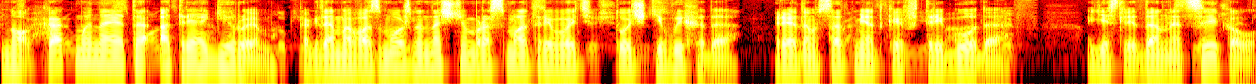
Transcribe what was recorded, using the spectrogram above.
Но как мы на это отреагируем, когда мы, возможно, начнем рассматривать точки выхода рядом с отметкой в три года, если данный цикл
